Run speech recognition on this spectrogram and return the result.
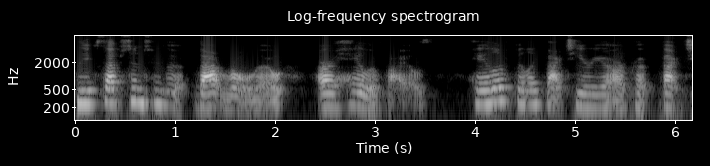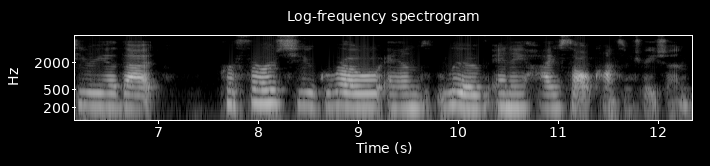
The exception to the, that rule, though, are halophiles. Halophilic bacteria are bacteria that prefer to grow and live in a high salt concentration.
